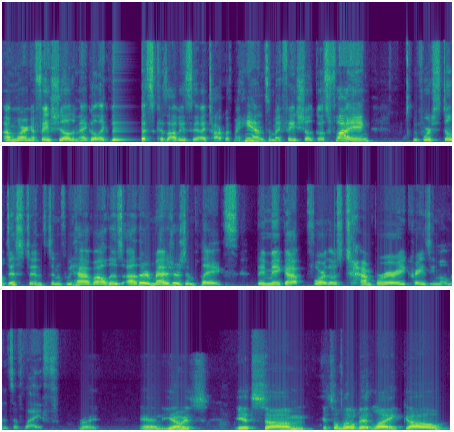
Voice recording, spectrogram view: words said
I'm wearing a face shield and I go like this because obviously I talk with my hands and my face shield goes flying. If we're still distanced and if we have all those other measures in place, they make up for those temporary crazy moments of life. Right, and you know it's it's um, it's a little bit like oh,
